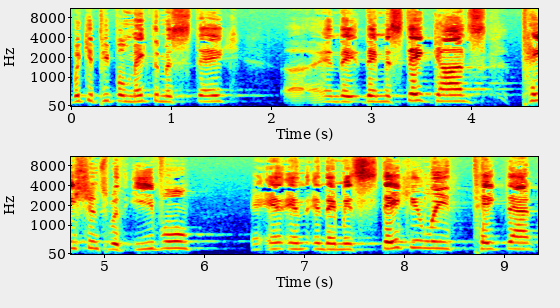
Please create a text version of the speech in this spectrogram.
wicked people make the mistake uh, and they, they mistake God's patience with evil and, and, and they mistakenly take that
